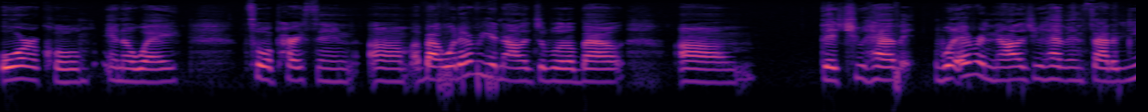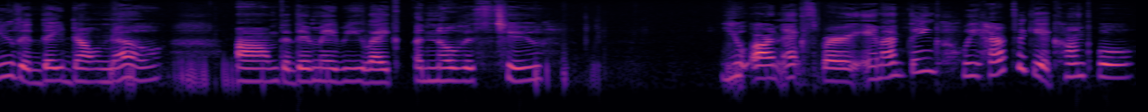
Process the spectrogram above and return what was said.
oracle in a way to a person um, about whatever you're knowledgeable about um, that you have whatever knowledge you have inside of you that they don't know um, that there may be like a novice to you are an expert. And i think we have to get comfortable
